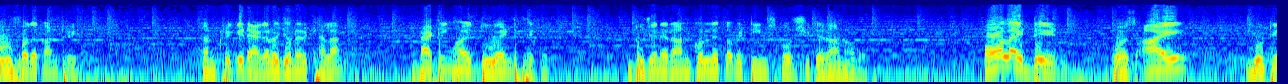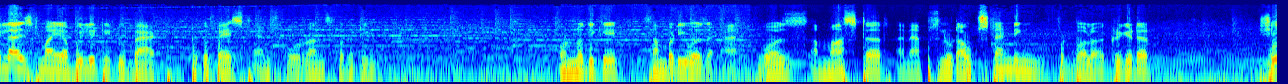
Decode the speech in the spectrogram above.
do for the country কারণ ক্রিকেট এগারো জনের খেলা। ব্যাটিং হয় দু এন্ড থেকে। দুজনে রান করলে তবে টিম স্কোর শিটে রান হবে। All I did was I utilised my ability to bat to the best and score runs for the team অন্যদিকে somebody was was a master and absolute outstanding football cricketer সে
